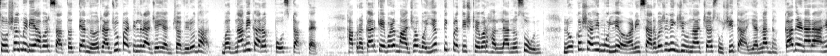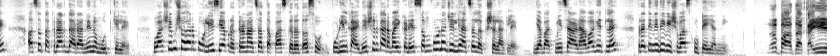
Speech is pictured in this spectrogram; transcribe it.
सोशल मीडियावर सातत्यानं राजू पाटील राजे यांच्या विरोधात बदनामीकारक पोस्ट टाकतायत. हा प्रकार केवळ माझ्या वैयक्तिक प्रतिष्ठेवर हल्ला नसून लोकशाही मूल्य आणि सार्वजनिक जीवनाच्या सुशिता यांना धक्का देणारा आहे असं तक्रारदाराने नमूद केलंय. वाशिम शहर पोलीस या प्रकरणाचा तपास करत असून पुढील कायदेशीर कारवाईकडे संपूर्ण जिल्ह्याचं लक्ष लागलंय. या बातमीचा आढावा घेतलाय प्रतिनिधी विश्वास कुटे यांनी. न पाहता काही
